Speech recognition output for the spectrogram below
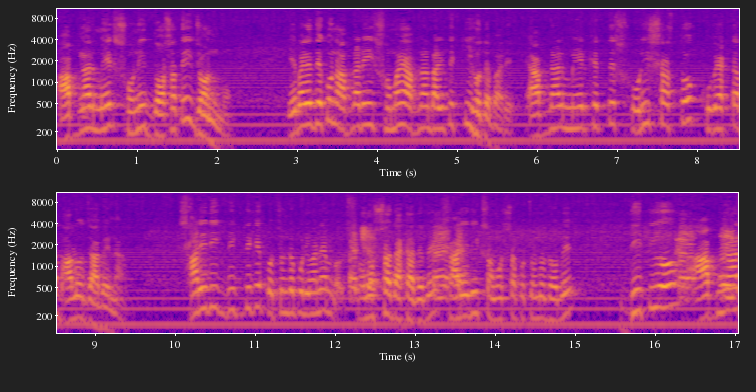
আপনার মেয়ের শনির দশাতেই জন্ম। এবারে দেখুন আপনার এই সময় আপনার বাড়িতে কি হতে পারে। আপনার মেয়ের ক্ষেত্রে শরীর স্বাস্থ্য খুব একটা ভালো যাবে না। শারীরিক দিক থেকে প্রচণ্ড পরিমাণে সমস্যা দেখা দেবে শারীরিক সমস্যা প্রচণ্ড হবে। দ্বিতীয় আপনার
